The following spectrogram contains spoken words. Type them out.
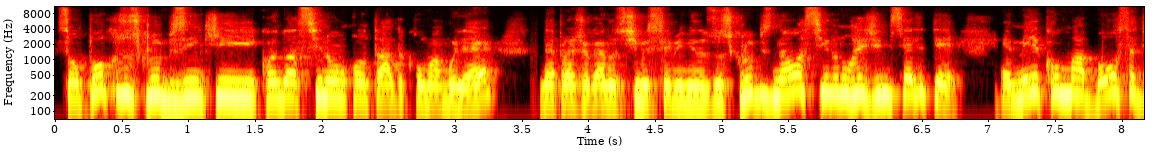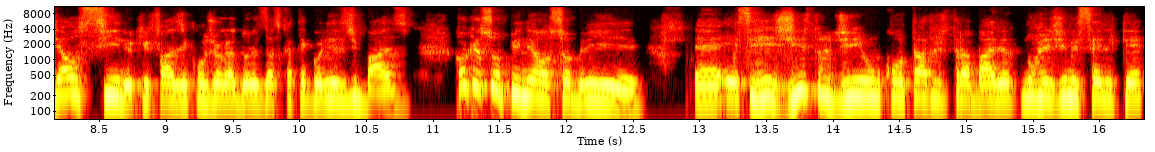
São poucos os clubes em que, quando assinam um contrato com uma mulher, né, para jogar nos times femininos dos clubes, não assinam no regime CLT. É meio como uma bolsa de auxílio que fazem com jogadores das categorias de base. Qual é a sua opinião sobre é, esse registro de um contrato de trabalho no regime CLT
